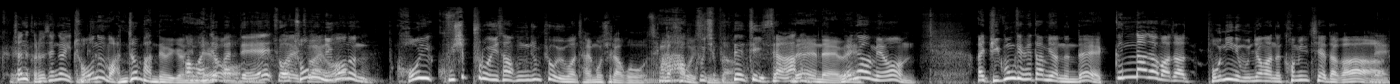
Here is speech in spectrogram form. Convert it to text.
그래요. 저는 그런 생각이 듭니다. 저는 완전 반대 의견인데요. 아, 완전 반대. 좋아요. 저는 좋아요. 이거는 거의 90% 이상 홍준표 의원 잘못이라고 생각하고 아, 있습니다. 90% 이상. 네네. 네. 왜냐하면 네. 아니 비공개 회담이었는데 끝나자마자 본인이 운영하는 커뮤니티에다가 네.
